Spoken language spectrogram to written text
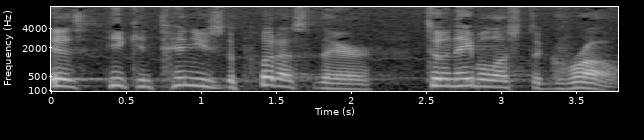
is he continues to put us there to enable us to grow.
